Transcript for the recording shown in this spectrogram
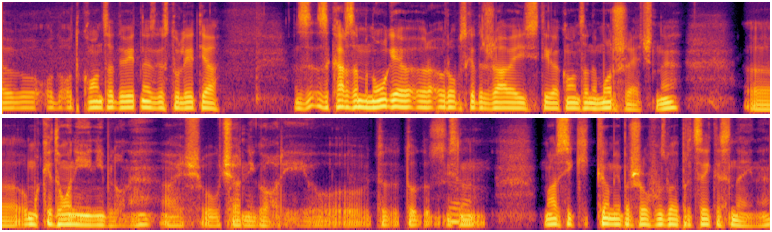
od, od konca 19. stoletja, za, kar za mnoge ev- evropske države iz tega konca ne moreš reči. Ne? Uh, v Makedoniji ni bilo, veš, v Črni Gori. v- to- to- mislim, Marsikam je prišel futbol precej kasneje. ne.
